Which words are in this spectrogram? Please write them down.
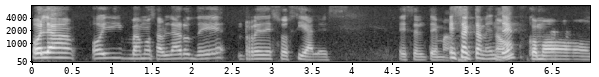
Hola, hoy vamos a hablar de redes sociales. Es el tema. Exactamente. Cómo,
